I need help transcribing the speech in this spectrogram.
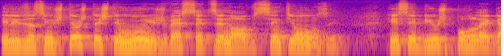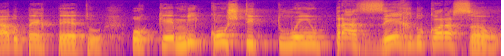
Ele diz assim: Os teus testemunhos, verso 119, 111 recebi-os por legado perpétuo, porque me constituem o prazer do coração.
